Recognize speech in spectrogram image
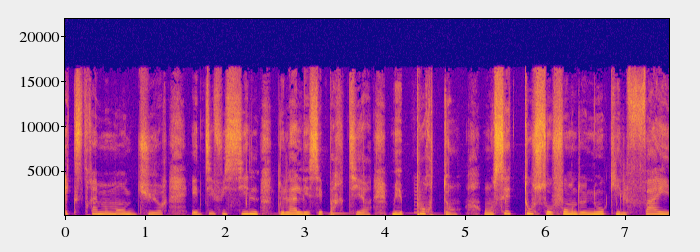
extrêmement dur et difficile de la laisser partir. Mais pourtant, on sait tous au fond de nous qu'il faille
